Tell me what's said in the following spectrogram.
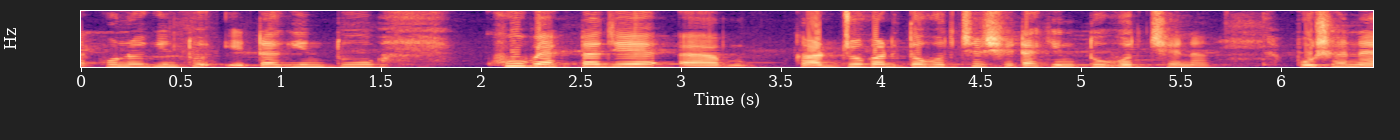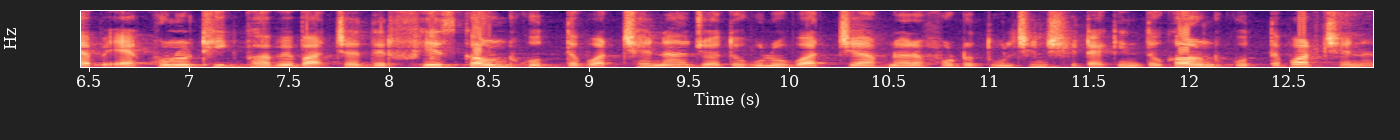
এখনও কিন্তু এটা কিন্তু খুব একটা যে কার্যকারিতা হচ্ছে সেটা কিন্তু হচ্ছে না। পোষণ অ্যাপ এখনও ঠিকভাবে বাচ্চাদের ফেস কাউন্ট করতে পারছে না। যতগুলো বাচ্চা আপনারা ফটো তুলছেন সেটা কিন্তু কাউন্ট করতে পারছে না।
